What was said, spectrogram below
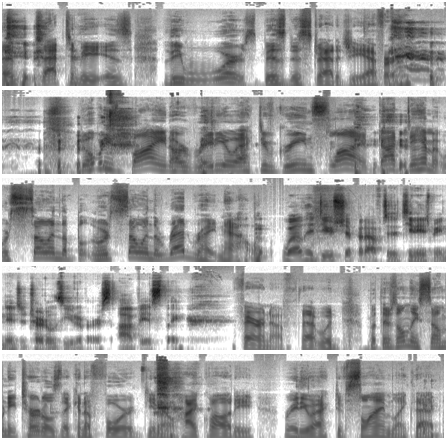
And that to me is the worst business strategy ever. Nobody's buying our radioactive green slime. God damn it, we're so in the we're so in the red right now. Well, they do ship it off to the Teenage Mutant Ninja Turtles universe, obviously. Fair enough. That would but there's only so many turtles that can afford, you know, high quality radioactive slime like that.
